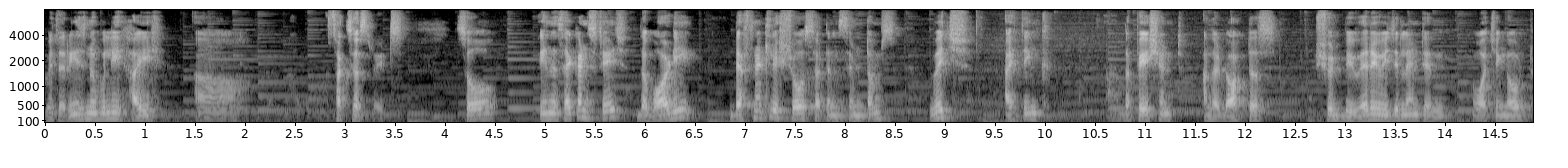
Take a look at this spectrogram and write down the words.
with a reasonably high uh, success rates. So in the second stage the body definitely shows certain symptoms which I think the patient and the doctors should be very vigilant in watching out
